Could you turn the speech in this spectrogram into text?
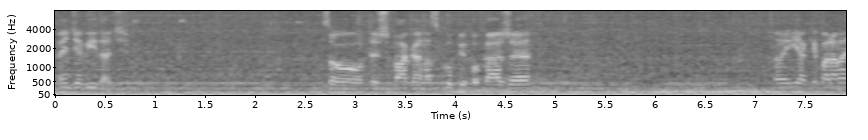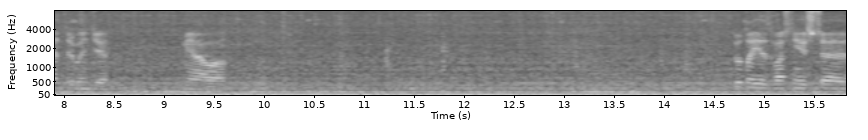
Będzie widać. Co też waga na skupie pokaże. No i jakie parametry będzie miała. Tutaj jest właśnie jeszcze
